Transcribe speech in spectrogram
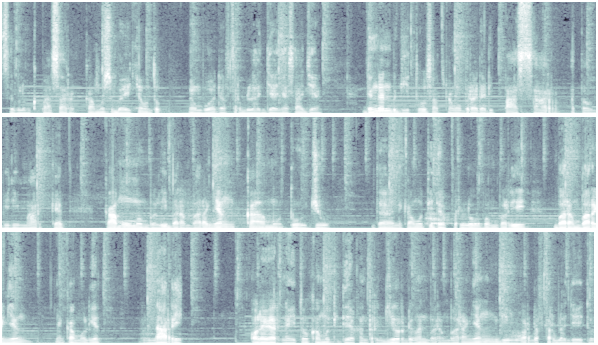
sebelum ke pasar, kamu sebaiknya untuk membuat daftar belanjanya saja. Dengan begitu, saat kamu berada di pasar atau minimarket, kamu membeli barang-barang yang kamu tuju dan kamu tidak perlu membeli barang-barang yang yang kamu lihat menarik. Oleh karena itu, kamu tidak akan tergiur dengan barang-barang yang di luar daftar belanja itu.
